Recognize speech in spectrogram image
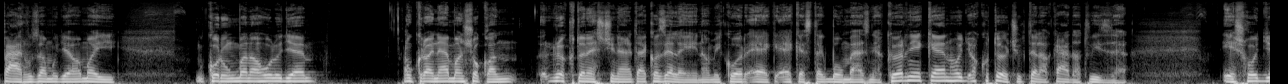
párhuzam ugye a mai korunkban, ahol ugye Ukrajnában sokan rögtön ezt csinálták az elején, amikor el, elkezdtek bombázni a környéken, hogy akkor töltsük tele a kádat vízzel. És hogy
